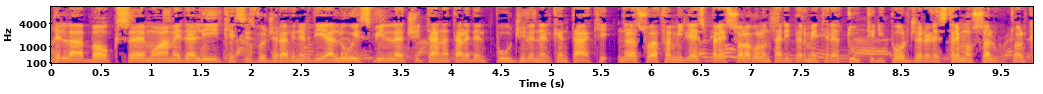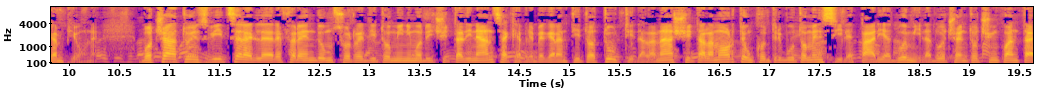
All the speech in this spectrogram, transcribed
della box Mohamed Ali che si svolgerà venerdì a Louisville, città natale del pugile nel Kentucky. La sua famiglia ha espresso la volontà di permettere a tutti di porgere l'estremo saluto al campione. Bocciato in Svizzera il referendum sul reddito minimo di cittadinanza che avrebbe garantito a tutti, dalla nascita alla morte, un contributo mensile pari a 2.250 euro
